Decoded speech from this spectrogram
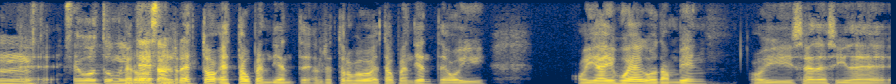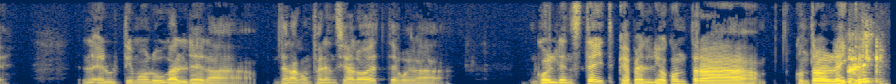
Mm, eh, ese juego estuvo muy pero el interesante. resto he estado pendiente. El resto de los juegos estado pendiente. Hoy, hoy hay juego también. Hoy se decide el, último lugar de la, de la conferencia del oeste. Juega Golden State, que perdió contra, contra los Los Lakers.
